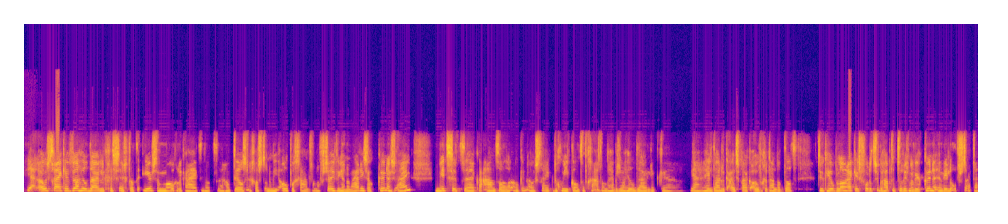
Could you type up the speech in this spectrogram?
Ja, Oostenrijk heeft wel heel duidelijk gezegd dat de eerste mogelijkheid dat uh, hotels en gastronomie opengaan vanaf 7 januari zou kunnen zijn, mits het uh, qua aantallen ook in Oostenrijk de goede kant op gaat. Want daar hebben ze wel heel duidelijk ja, een hele duidelijke uitspraak over gedaan dat dat natuurlijk heel belangrijk is voordat ze überhaupt het toerisme weer kunnen en willen opstarten.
